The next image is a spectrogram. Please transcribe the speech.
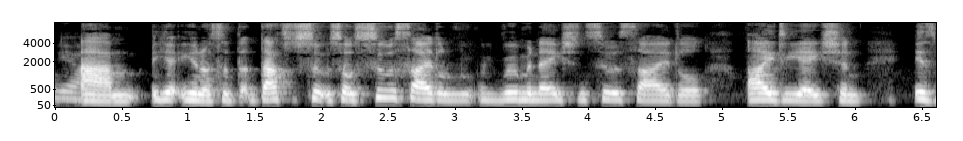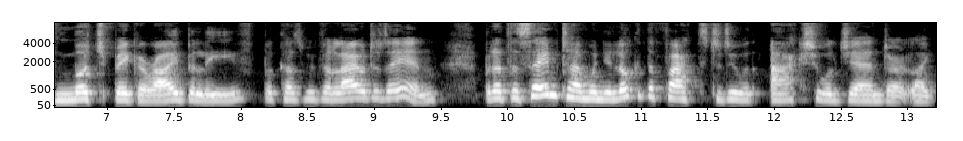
Yeah. Um. You, you know. So that, that's so, so suicidal rumination, suicidal ideation is much bigger, I believe, because we've allowed it in. But at the same time, when you look at the facts to do with actual gender, like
